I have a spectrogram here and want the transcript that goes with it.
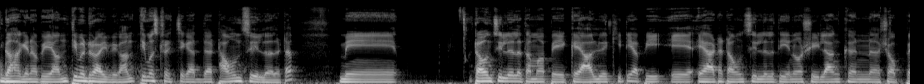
ගහගෙන අපේ අන්තිම ්‍රයිව අන්තිම ස්ට්‍රච්ච ඇද ටවන්සිල්ලට මේ ටවන්සිල්ල තම පේක යාලුව කිට අපි එයාට ටවන්සිල්ල තියෙනවා ශ්‍රී ලංකන් ශොප්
